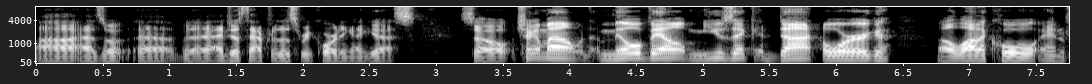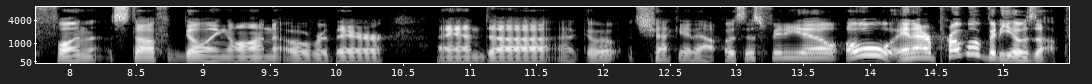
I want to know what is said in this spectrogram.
Uh, as a, uh, uh, just after this recording, I guess. So check them out. MillvaleMusic.org. A lot of cool and fun stuff going on over there. And uh, uh, go check it out. Oh, is this video? Oh, and our promo video's up.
